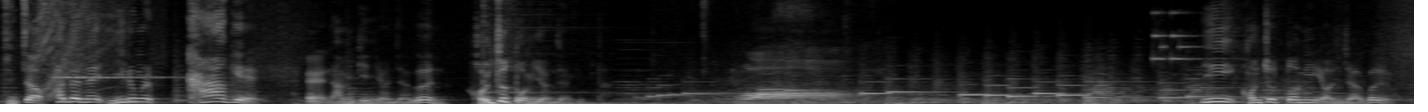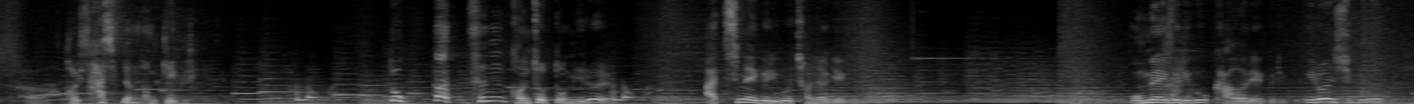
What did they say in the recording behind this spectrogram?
진짜 화단에 이름을 강하게 예, 남긴 연작은 건초더미 연작입니다. 이 건초더미 연작을 어, 거의 40년 넘게 그립니다. 똑같은 건초더미를 아침에 그리고 저녁에 그리고 봄에 그리고 가을에 그리고 이런 식으로 어,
